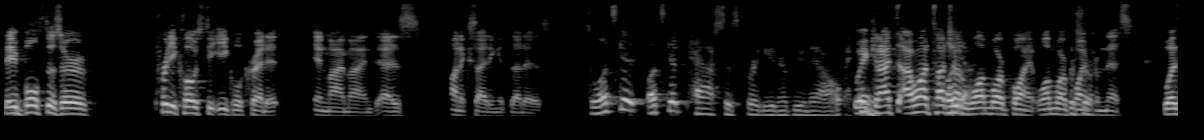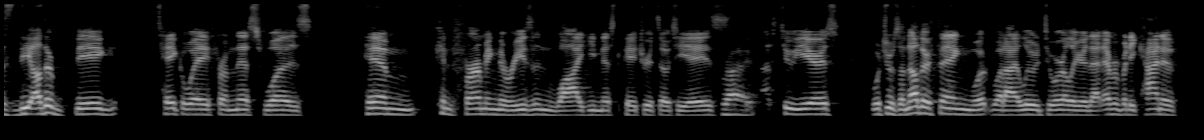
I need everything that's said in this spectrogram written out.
they both deserve pretty close to equal credit in my mind, as unexciting as that is. So let's get let's get past this Brady interview now. Wait, can I? T- I want to touch Oh, on yeah. one more point. One more For point sure. from this was the other big takeaway from this was him confirming the reason why he missed Patriots OTAs Right. the last two years, which was another thing what, what I alluded to earlier that everybody kind of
